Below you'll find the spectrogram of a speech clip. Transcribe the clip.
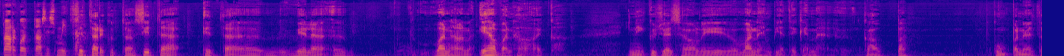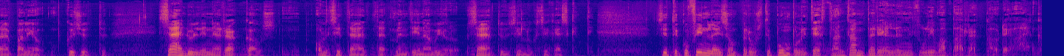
Tarkoittaa siis mitä? Se tarkoittaa sitä, että vielä vanhaan, ihan vanhaa aikaa, niin kyseessä oli vanhempien tekemä kauppa. Kumppaneilta ei paljon kysytty. Säädyllinen rakkaus oli sitä, että mentiin avio säätyy silloin, kun se käskettiin. Sitten kun Finlayson perusti pumpulitehtaan Tampereelle, niin tuli vapaan rakkauden aika.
